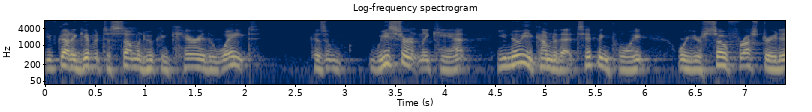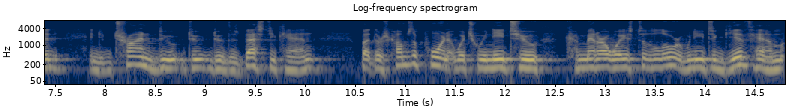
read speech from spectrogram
You've got to give it to someone who can carry the weight because we certainly can't. You know, you come to that tipping point where you're so frustrated and you're trying to do, do, do the best you can, but there comes a point at which we need to commit our ways to the Lord. We need to give Him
